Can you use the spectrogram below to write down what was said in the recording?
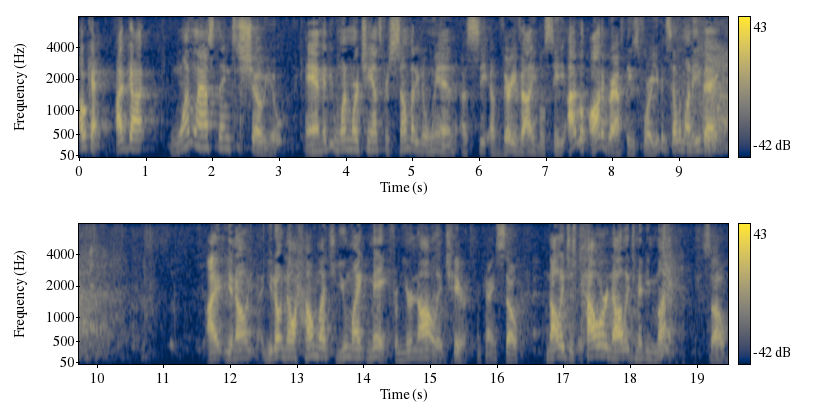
Okay, I've got one last thing to show you, and maybe one more chance for somebody to win a, C- a very valuable CD. I will autograph these for you. You can sell them on eBay. I, you know, you don't know how much you might make from your knowledge here. Okay, so knowledge is power. Knowledge may be money. So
